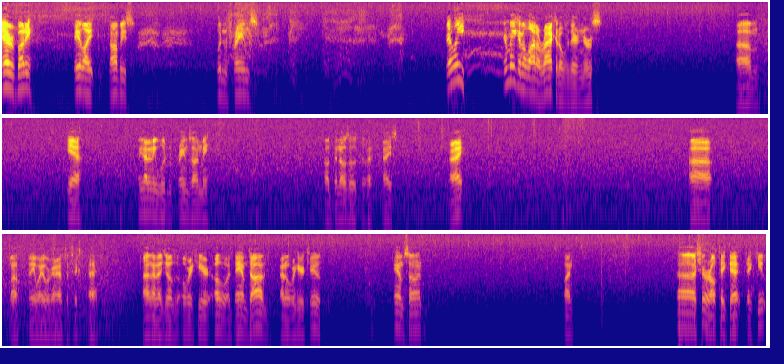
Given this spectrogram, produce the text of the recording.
Hey everybody. Daylight, zombies, wooden frames. Really? You're making a lot of racket over there, nurse. Um, yeah. I got any wooden frames on me? Oh, Denozo's doing it. Nice. Alright. Uh, well, anyway, we're gonna have to fix that. I'm gonna go over here. Oh, a damn dog got over here too. Damn, son. Fine. Uh, sure, I'll take that. Thank you.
